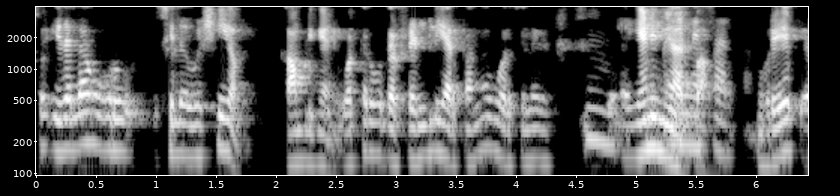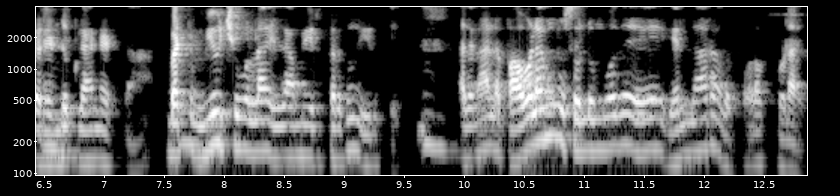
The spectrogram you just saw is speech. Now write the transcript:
ஸோ இதெல்லாம் ஒரு சில விஷயம் காம்ப்ளிகேட் ஒருத்தர் ஒருத்தர் ஃப்ரெண்ட்லியா இருப்பாங்க ஒரு சிலர் ம். எனிமையா எம்எஸ்ஆ இருப்பாங்க. ஒரே ரெண்டு பிளானட் தான் பட் மியூச்சுவலா இல்லாம இருக்கிறதும் இருக்கு. அதனால பவளம்னு சொல்லும்போது எல்லாரும் அதை போடக்கூடாது.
